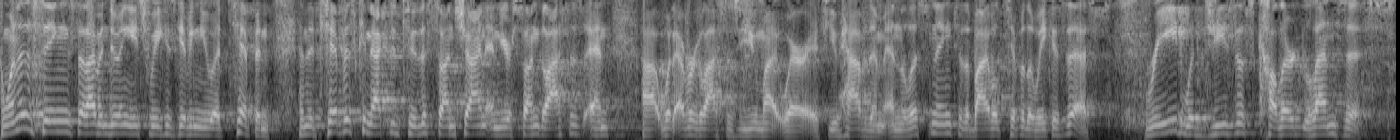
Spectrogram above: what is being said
And one of the things that I've been doing each week is giving you a tip, and, and the tip is connected to the sunshine and your sunglasses and uh, whatever glasses you might wear if you have them. And the listening to the Bible tip of the week is this read with Jesus colored lenses.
